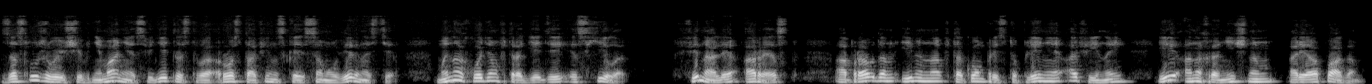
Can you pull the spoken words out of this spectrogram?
Заслуживающее внимания свидетельство роста афинской самоуверенности мы находим в трагедии Эсхила. В финале Арест оправдан именно в таком преступлении Афиной и анахроничным Ареопагом,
